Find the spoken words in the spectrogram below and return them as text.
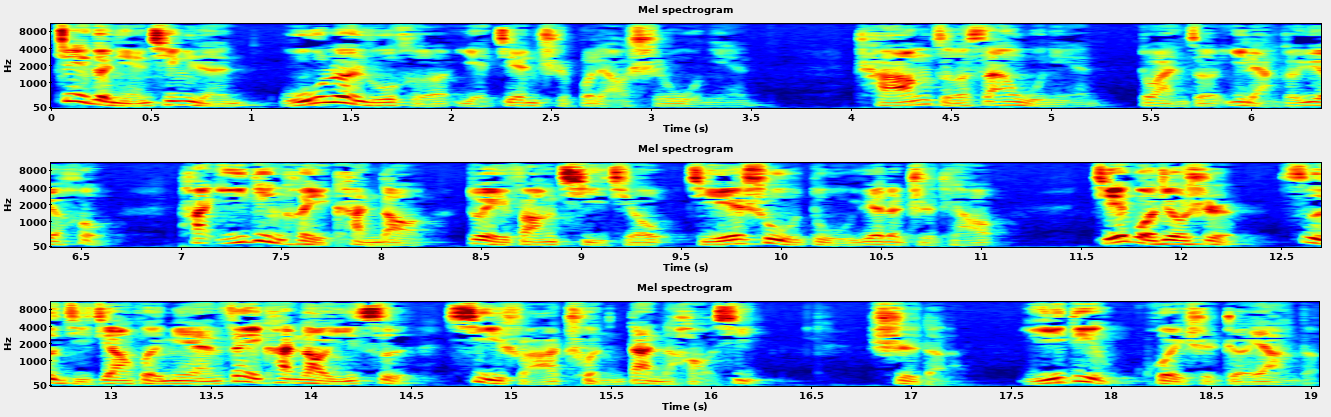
这个年轻人无论如何也坚持不了十五年，长则三五年，短则一两个月后，他一定可以看到对方祈求结束赌约的纸条，结果就是自己将会免费看到一次戏耍蠢蛋的好戏。是的，一定会是这样的。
